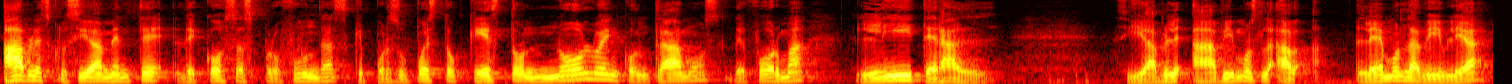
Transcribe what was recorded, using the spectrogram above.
habla exclusivamente de cosas profundas, que por supuesto que esto no lo encontramos de forma literal. Si leemos la Biblia,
